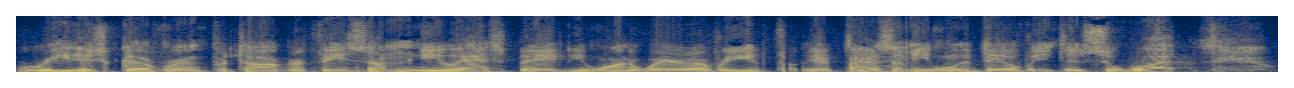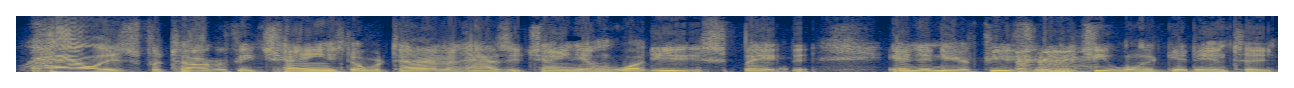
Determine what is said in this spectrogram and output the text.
rediscovering photography, something new aspect you weren't aware of, or you, you find something you want to delve into. So, what, how has photography changed over time, and how's it changed, and what do you expect in the near future that you want to get into?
